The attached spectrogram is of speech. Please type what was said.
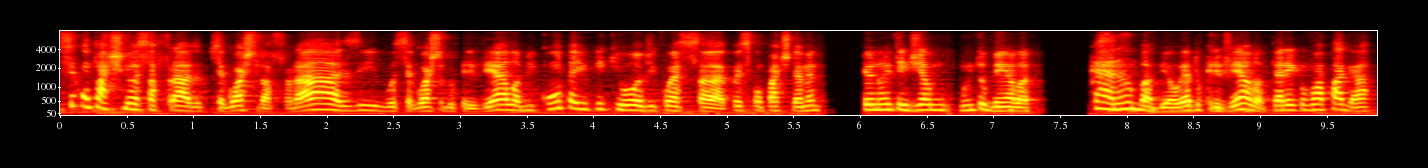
você compartilhou essa frase, você gosta da frase, você gosta do Crivella, me conta aí o que, que houve com, essa, com esse compartilhamento, eu não entendia muito bem. Ela, caramba, Abel, é do Crivella? Peraí que eu vou apagar.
